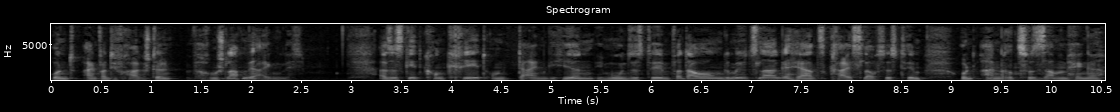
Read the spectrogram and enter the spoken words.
und einfach die Frage stellen, warum schlafen wir eigentlich? Also es geht konkret um dein Gehirn, Immunsystem, Verdauung, Gemütslage, Herz, Kreislaufsystem und andere Zusammenhänge.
